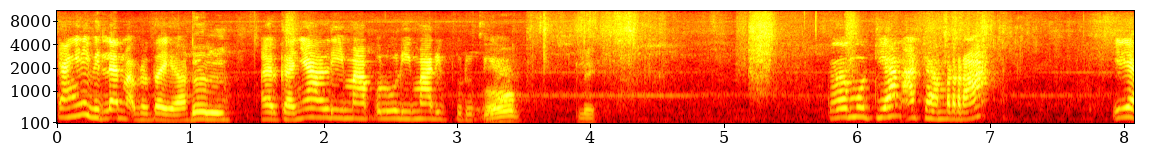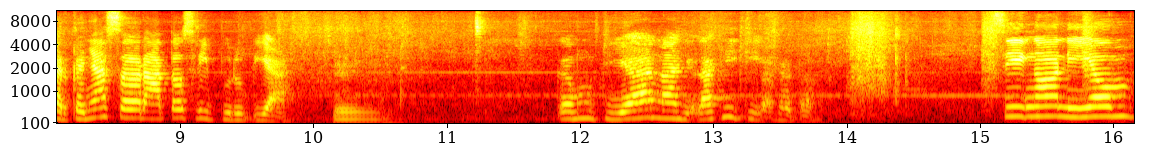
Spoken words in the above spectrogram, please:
yang ini Wheatland Pak Broto ya Betul. harganya Rp55.000 Oh, klik. kemudian ada merak ini harganya Rp100.000 Oke. kemudian lanjut lagi di Pak Broto Singonium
